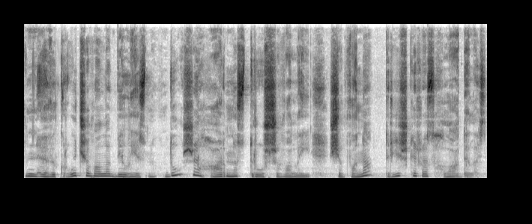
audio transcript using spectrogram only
викручувала білизну, дуже гарно струшувала її, щоб вона трішки розгладилась.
